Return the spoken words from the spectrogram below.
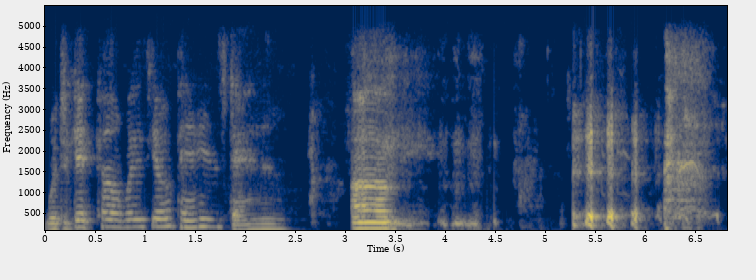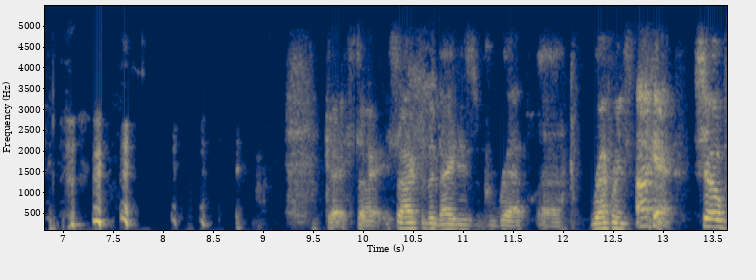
Would you get caught with your pants down? Um, okay, sorry, sorry for the '90s rap uh, reference. Okay, so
